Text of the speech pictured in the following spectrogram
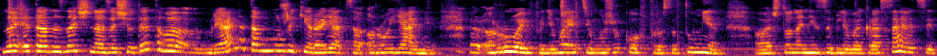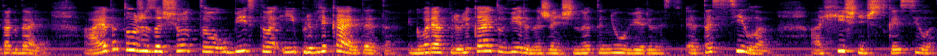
Но это однозначно за счет этого реально там мужики роятся роями. Рой, понимаете, мужиков просто тумен, а, что она незыблемая красавица и так далее. А это тоже за счет убийства и привлекает это. И говорят, привлекает уверенность женщины, но это не уверенность, это сила, хищническая сила.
